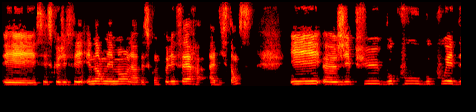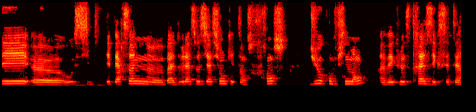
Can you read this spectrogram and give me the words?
et c'est ce que j'ai fait énormément là parce qu'on peut les faire à distance. Et j'ai pu beaucoup, beaucoup aider aussi des personnes bah, de l'association qui étaient en souffrance due au confinement, avec le stress, etc.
